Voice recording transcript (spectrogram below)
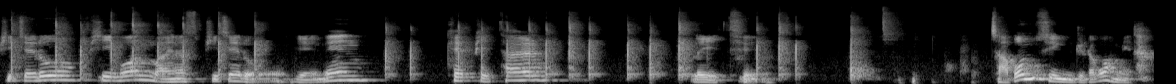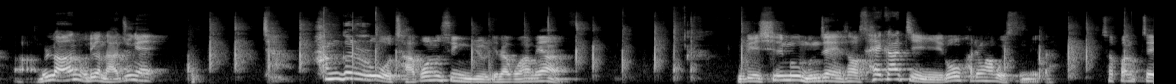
P0, P1 마이너스 P0 얘는 캐피탈 레이트 자본 수익률이라고 합니다. 아, 물론 우리가 나중에 자, 한글로 자본 수익률이라고 하면 우리 실무 문제에서 세 가지로 활용하고 있습니다. 첫 번째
